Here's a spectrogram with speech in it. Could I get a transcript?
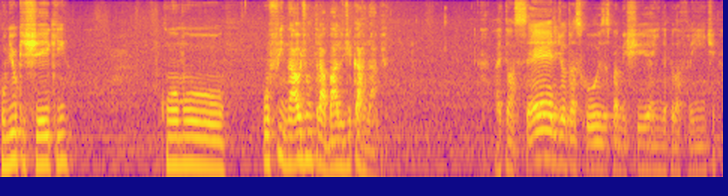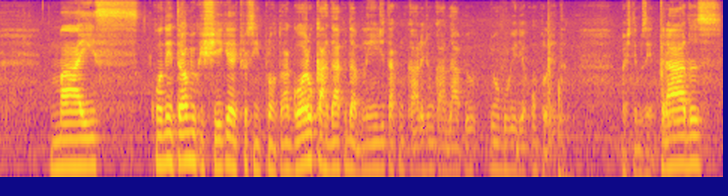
o milkshake como o final de um trabalho de cardápio. Vai ter uma série de outras coisas pra mexer ainda pela frente. Mas quando entrar o milkshake é tipo assim, pronto, agora o cardápio da Blend tá com cara de um cardápio de uma hamburgueria completa. Nós temos entradas,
